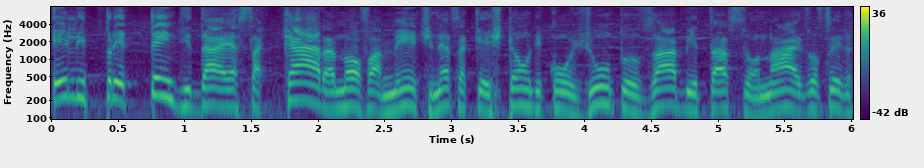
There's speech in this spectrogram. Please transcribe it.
ele pretende dar essa cara novamente nessa questão de conjuntos habitacionais, ou seja,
